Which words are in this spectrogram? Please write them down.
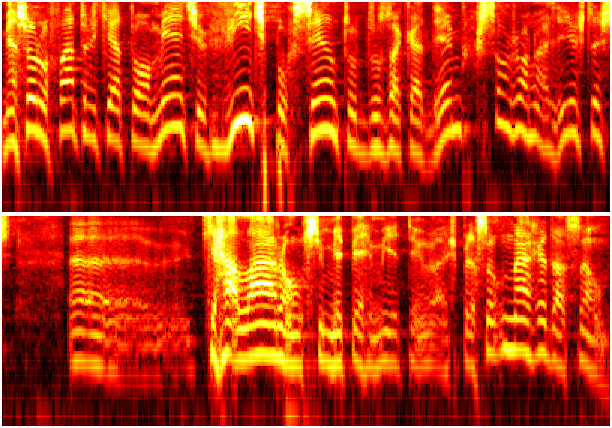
Menciono o fato de que atualmente 20% dos acadêmicos são jornalistas ah, que ralaram, se me permitem a expressão, na redação.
